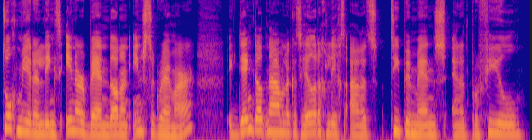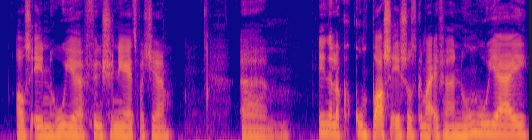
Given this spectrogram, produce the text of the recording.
toch meer een LinkedInner ben dan een Instagrammer. Ik denk dat namelijk het heel erg ligt aan het type mens en het profiel. Als in hoe je functioneert, wat je um, innerlijk kompas is, zoals ik het maar even noem. Hoe, jij,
